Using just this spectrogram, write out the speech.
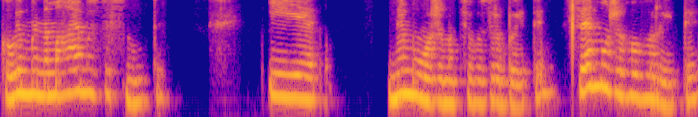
коли ми намагаємось заснути і не можемо цього зробити, це може говорити,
